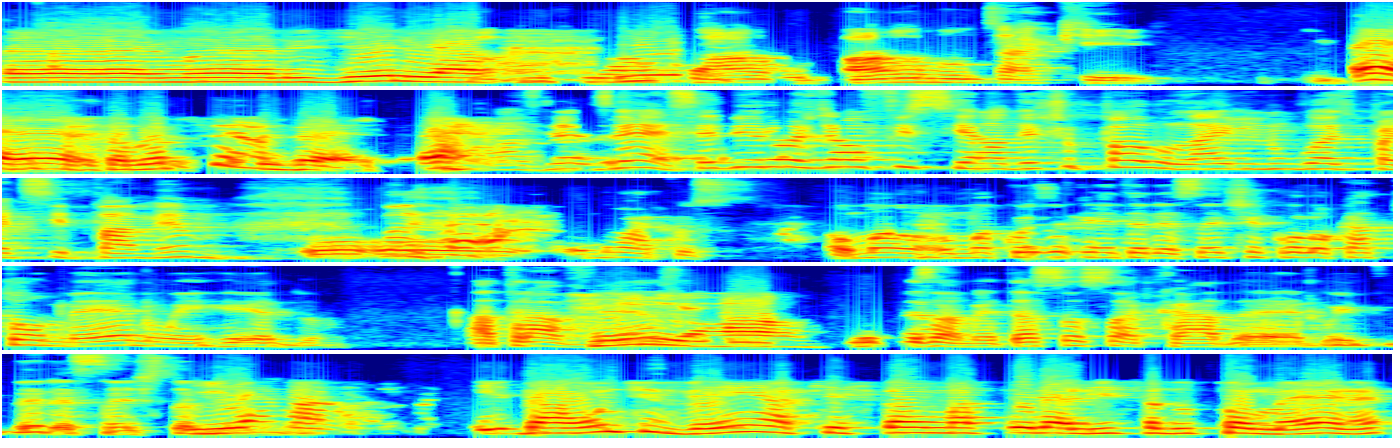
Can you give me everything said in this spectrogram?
Ai, mano, genial. O Paulo, o Paulo não tá aqui. É, é, só pra você, Zé. Zé, Zé, você virou já oficial. Deixa o Paulo lá, ele não gosta de participar mesmo. Ô, ô, ô Marcos, uma, uma coisa que é interessante é colocar Tomé no enredo. Através Genial. do casamento. Essa sacada é muito interessante também. E, a, e da onde vem a questão materialista do Tomé, né?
